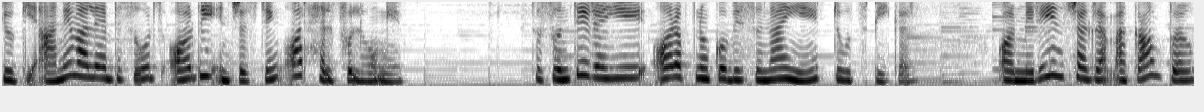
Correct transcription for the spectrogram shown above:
क्योंकि आने वाले एपिसोड्स और भी इंटरेस्टिंग और हेल्पफुल होंगे। तो सुनते रहिए और अपनों को भी सुनाइए टूथ स्पीकर और मेरे इंस्टाग्राम अकाउंट पर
